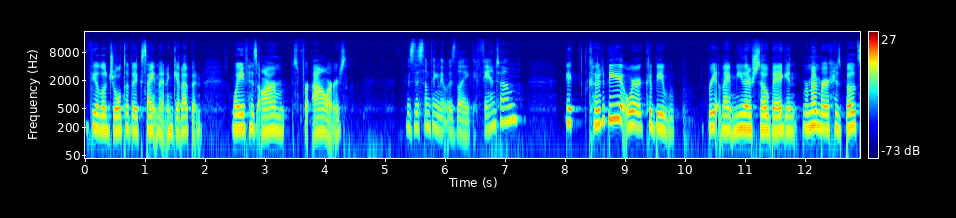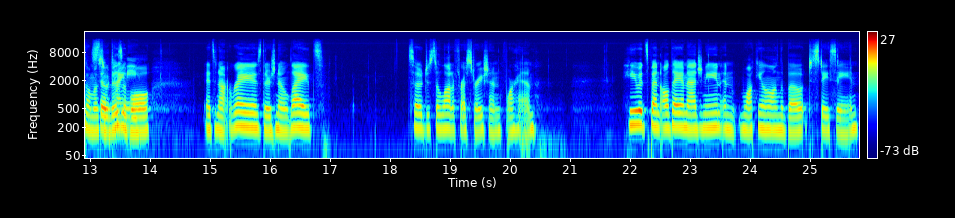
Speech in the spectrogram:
feel a jolt of excitement and get up and wave his arms for hours. Was this something that was like phantom? It could be, or it could be real. Like, maybe they're so big, and remember, his boat's almost So tiny. invisible. It's not raised. There's no lights. So just a lot of frustration for him. He would spend all day imagining and walking along the boat to stay sane.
